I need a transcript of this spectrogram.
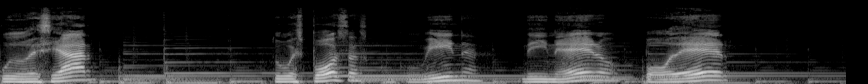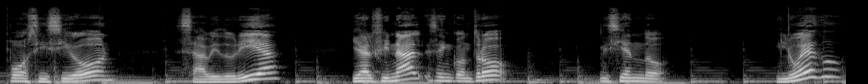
pudo desear, tuvo esposas, concubinas, dinero, poder, posición, sabiduría y al final se encontró diciendo, ¿y luego?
